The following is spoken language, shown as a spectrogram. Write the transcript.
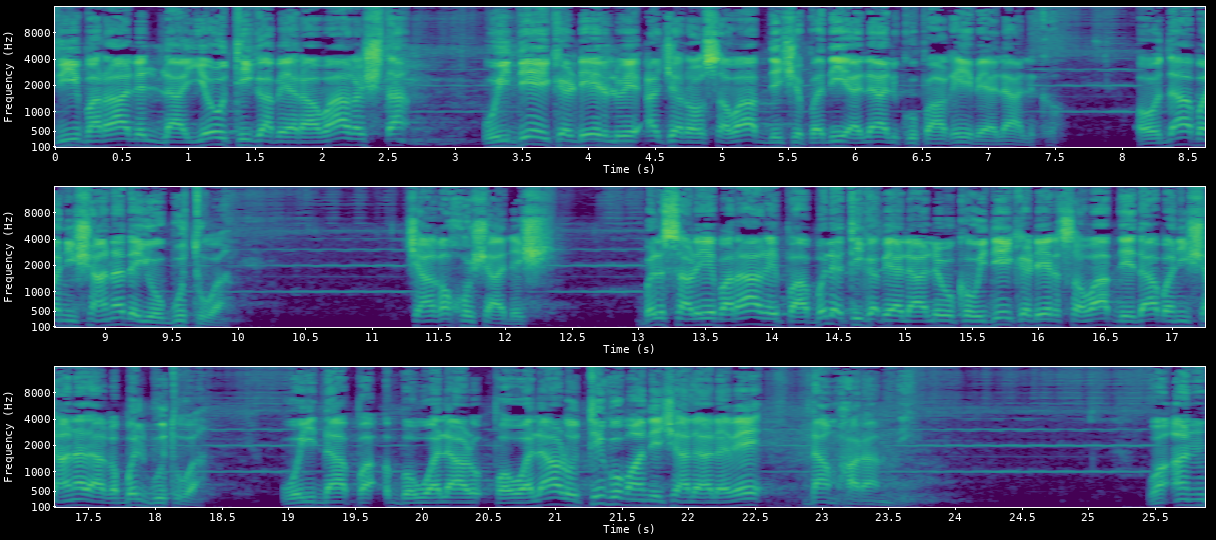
دوی به رالل دا یو تیږه به یې راواغېسته وایي دې کې ډېر لوی اجر او ثواب دی چې په دې حلال کو په هغې به حلال کو او دا به نشانه د یو بوت وه چې هغه خوشحاله شي بل سړی به راغی په بله تیږه به یې حلاله وکړه وایي دې کې ډېر ثواب دی دا به نشانه د هغه بل بوت وه وایي دا په ولاړو تیږو باندې چې حلالوې دا هم حرام دي وان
